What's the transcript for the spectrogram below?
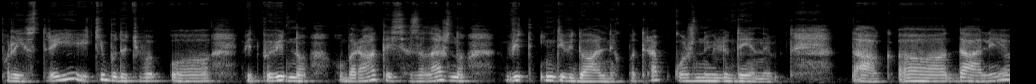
пристрої, які будуть відповідно обиратися залежно від індивідуальних потреб кожної людини. Так, е, далі.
